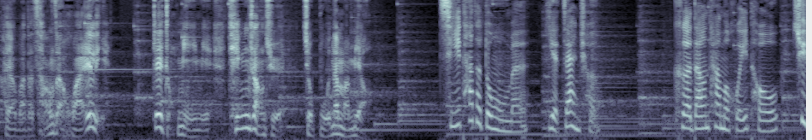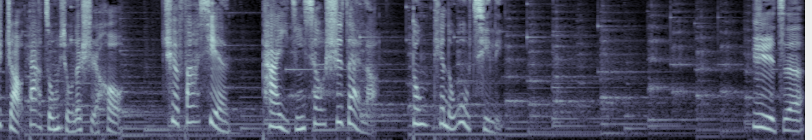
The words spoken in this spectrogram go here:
还要把它藏在怀里。这种秘密听上去就不那么妙。”其他的动物们也赞成，可当他们回头去找大棕熊的时候，却发现它已经消失在了冬天的雾气里。日子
